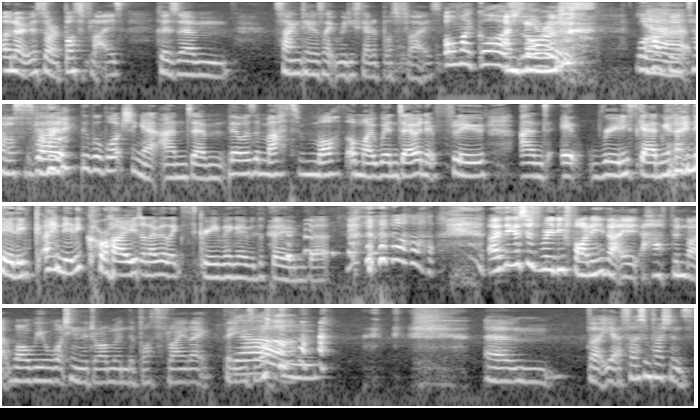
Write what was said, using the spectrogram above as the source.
Oh no, sorry, butterflies. Because um, Sangtae was like really scared of butterflies. Oh my gosh, and Lauren, Lauren. what yeah. happened? Tell us the story. Well, we were watching it, and um, there was a massive moth on my window, and it flew, and it really scared me, and I nearly, I nearly cried, and I was like screaming over the phone. But I think it's just really funny that it happened like while we were watching the drama and the butterfly like thing as well. Um, but yeah, first impressions,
